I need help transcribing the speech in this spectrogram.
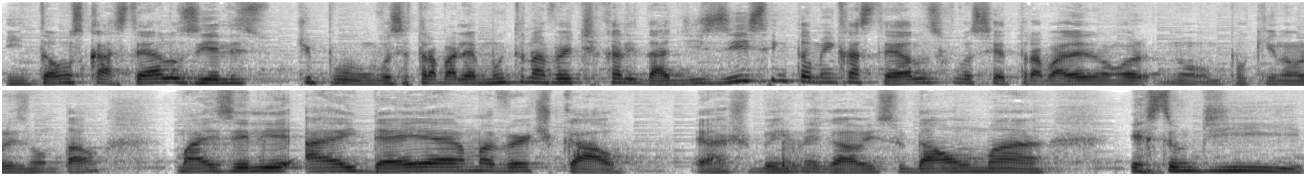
Então os castelos e eles, tipo, você trabalha muito na verticalidade. Existem também castelos que você trabalha no, no, um pouquinho na horizontal, mas ele a ideia é uma vertical. Eu acho bem legal isso, dá uma questão de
